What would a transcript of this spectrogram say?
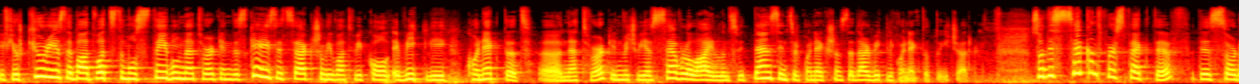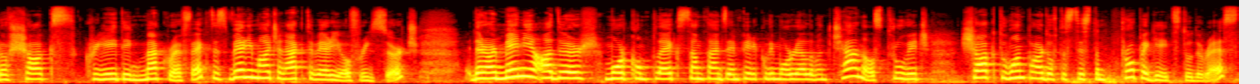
If you're curious about what's the most stable network in this case, it's actually what we call a weakly connected uh, network in which we have several islands with dense interconnections that are weakly connected to each other. So this second perspective, this sort of shocks creating macro effects, is very much an active area of research. There are many other more complex, sometimes empirically more relevant channels through which shock to one part of the system propagates to the rest.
